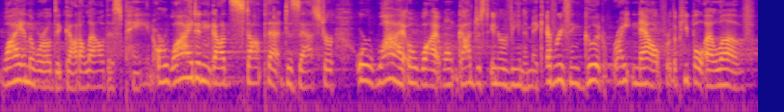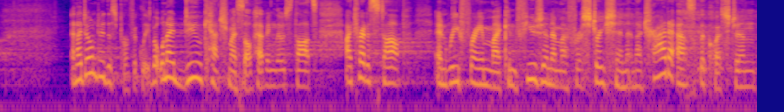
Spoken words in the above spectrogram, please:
why in the world did God allow this pain? Or why didn't God stop that disaster? Or why, oh, why won't God just intervene and make everything good right now for the people I love? And I don't do this perfectly, but when I do catch myself having those thoughts, I try to stop and reframe my confusion and my frustration, and I try to ask the question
